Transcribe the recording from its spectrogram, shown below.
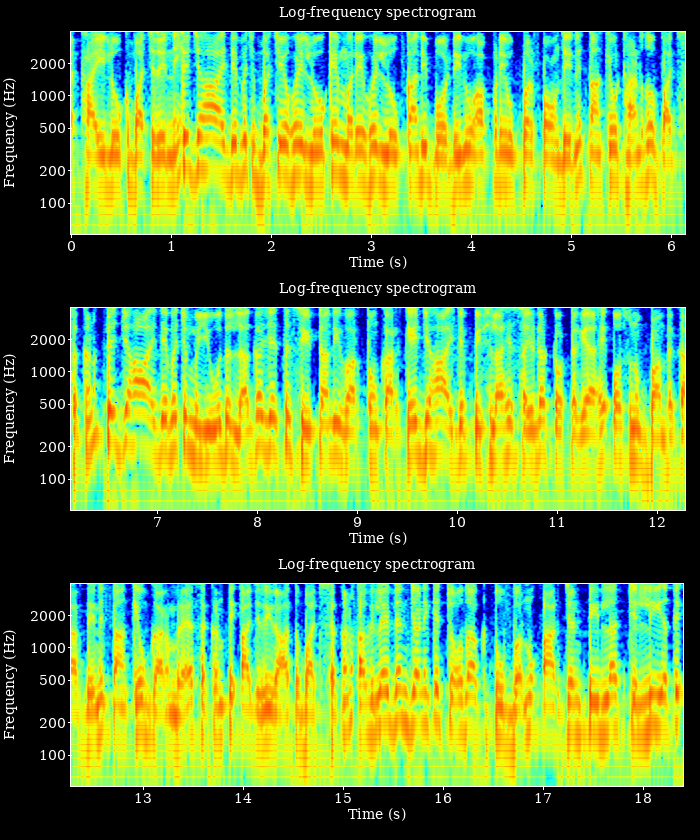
28 ਲੋਕ ਬਚਦੇ ਨੇ ਤੇ ਜਹਾਜ਼ ਦੇ ਵਿੱਚ ਬਚੇ ਹੋਏ ਲੋਕ ਇਹ ਮਰੇ ਹੋਏ ਲੋਕਾਂ ਦੀ ਬੋਡੀ ਨੂੰ ਆਪਣੇ ਉੱਪਰ ਪਾਉਂਦੇ ਨੇ ਤਾਂ ਕਿ ਉਹ ਠੰਡ ਤੋਂ ਬਚ ਸਕਣ। ਤੇ ਜਹਾਜ਼ ਦੇ ਵਿੱਚ ਮੌਜੂਦ ਲਗਜ ਤੇ ਸੀਟਾਂ ਦੀ ਵਰਤੋਂ ਕਰਕੇ ਜਹਾਜ਼ ਦੇ ਪਿਛਲਾ ਹਿੱਸਾ ਜਿਹੜਾ ਟੁੱਟ ਗਿਆ ਹੈ, ਉਸ ਨੂੰ ਬੰਦ ਕਰਦੇ ਨੇ ਤਾਂ ਕਿ ਉਹ ਗਰਮ ਰਹਿ ਸਕਣ ਤੇ ਅੱਜ ਦੀ ਰਾਤ ਬਚ ਸਕਣ। ਅਗਲੇ ਦਿਨ ਜਾਨੀ ਕਿ 14 ਅਕਤੂਬਰ ਨੂੰ ਅਰਜنٹੀਨਾ ਚਿੱਲੀ ਅਤੇ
